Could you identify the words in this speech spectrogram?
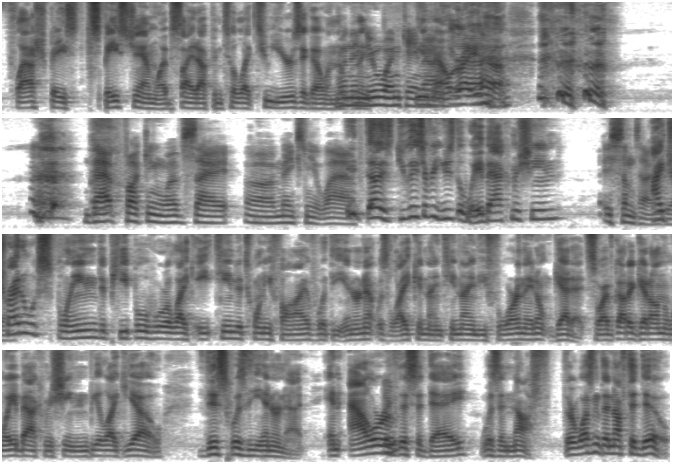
Flash based Space Jam website up until like two years ago when the, When the they- new one came out, know, right? yeah. Yeah. that fucking website uh, makes me laugh. It does. Do you guys ever use the Wayback Machine? Sometimes I yeah. try to explain to people who are like 18 to 25 what the internet was like in 1994 and they don't get it. So I've got to get on the Wayback Machine and be like, yo, this was the internet. An hour of mm. this a day was enough. There wasn't enough to do.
